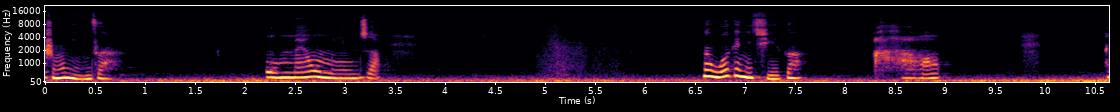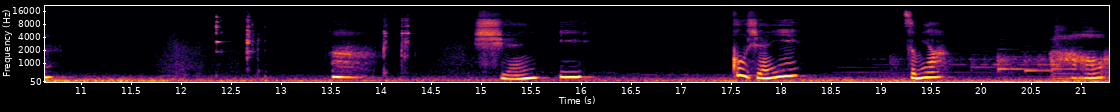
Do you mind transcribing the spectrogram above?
叫什么名字？我没有名字。那我给你起一个。好。嗯。啊，玄一，顾玄一，怎么样？好。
